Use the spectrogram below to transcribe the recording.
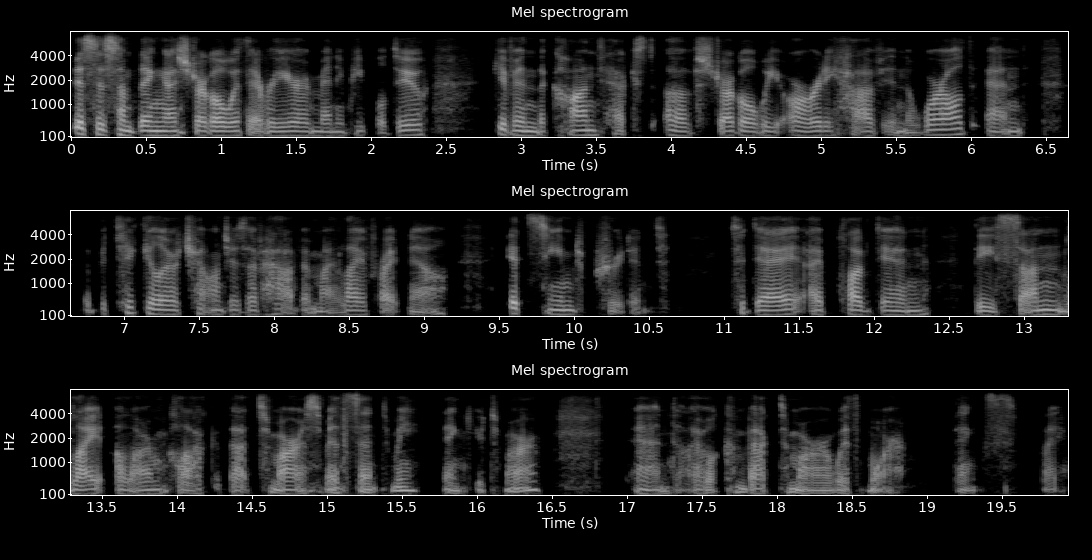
This is something I struggle with every year and many people do, given the context of struggle we already have in the world and the particular challenges I've had in my life right now, it seemed prudent. Today, I plugged in the sunlight alarm clock that Tamara Smith sent me. Thank you, Tamara. And I will come back tomorrow with more. Thanks. Bye.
